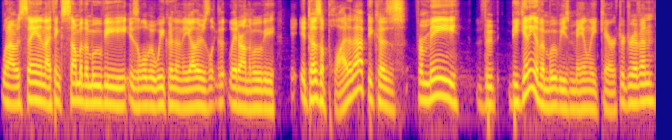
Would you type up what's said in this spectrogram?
when i was saying i think some of the movie is a little bit weaker than the others later on the movie it- it does apply to that because for me the beginning of the movie is mainly character driven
